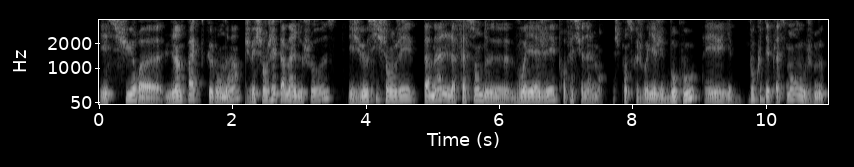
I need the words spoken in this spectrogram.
et sur euh, l'impact que l'on a, je vais changer pas mal de choses. Et je vais aussi changer pas mal la façon de voyager professionnellement. Je pense que je voyageais beaucoup et il y a beaucoup de déplacements où je me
